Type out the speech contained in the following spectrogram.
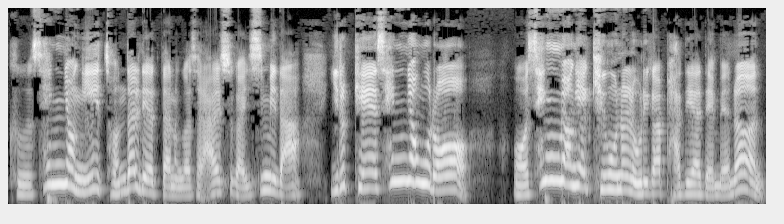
그 생명이 전달되었다는 것을 알 수가 있습니다. 이렇게 생명으로 어, 생명의 기운을 우리가 받아야 되면은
